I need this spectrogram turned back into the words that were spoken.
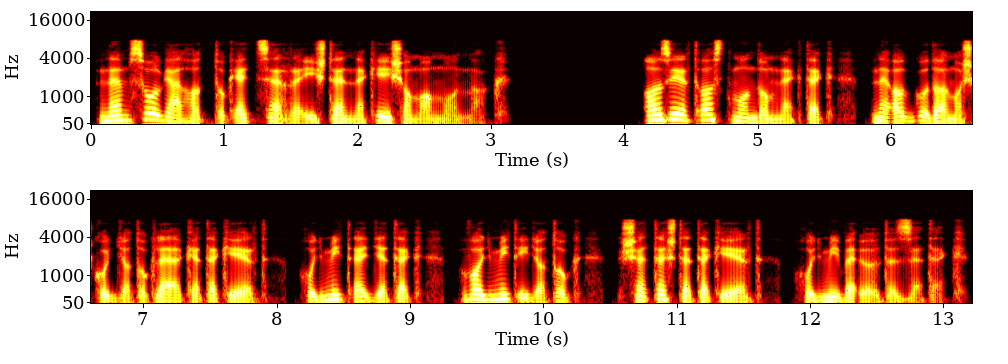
Nem szolgálhattok egyszerre Istennek és a mammonnak. Azért azt mondom nektek, ne aggodalmaskodjatok lelketekért, hogy mit egyetek, vagy mit igyatok, se testetekért, hogy mibe öltözzetek.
